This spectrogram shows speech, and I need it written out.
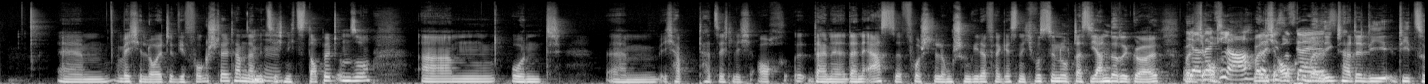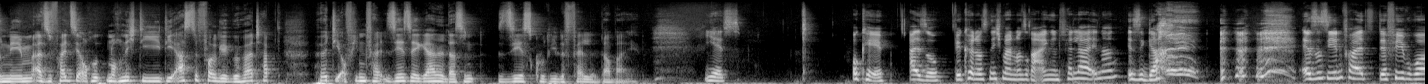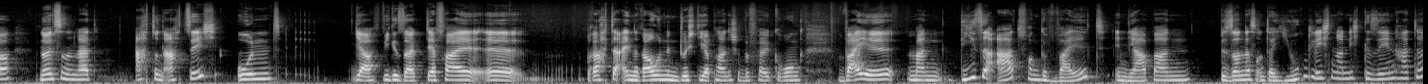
ähm, welche Leute wir vorgestellt haben, damit mhm. sich nichts doppelt und so. Ähm, und ähm, ich habe tatsächlich auch äh, deine, deine erste Vorstellung schon wieder vergessen. Ich wusste nur noch das Yandere Girl, weil ja, ich auch, klar, weil, weil ich auch so überlegt ist. hatte, die, die zu nehmen. Also falls ihr auch noch nicht die, die erste Folge gehört habt, hört die auf jeden Fall sehr, sehr gerne. Da sind sehr skurrile Fälle dabei. Yes. Okay, also, wir können uns nicht mal an unsere eigenen Fälle erinnern. Ist egal. es ist jedenfalls der Februar 1900. 88 und ja, wie gesagt, der Fall äh, brachte ein Raunen durch die japanische Bevölkerung, weil man diese Art von Gewalt in Japan besonders unter Jugendlichen noch nicht gesehen hatte.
